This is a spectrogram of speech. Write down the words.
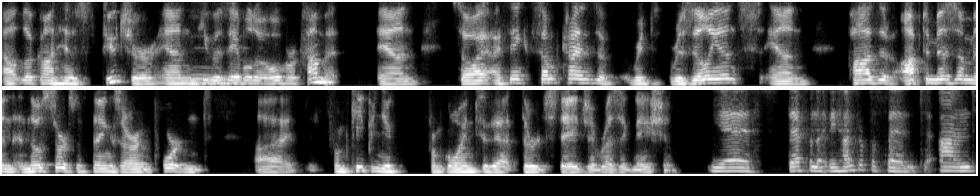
outlook on his future and mm. he was mm. able to overcome it. And so I, I think some kinds of re- resilience and positive optimism and, and those sorts of things are important uh, from keeping you from going to that third stage of resignation. Yes, definitely, 100%. And,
